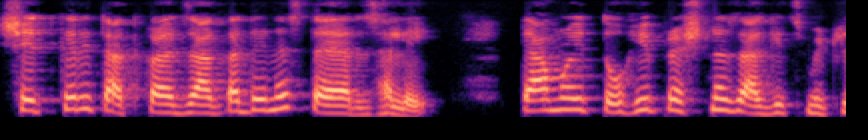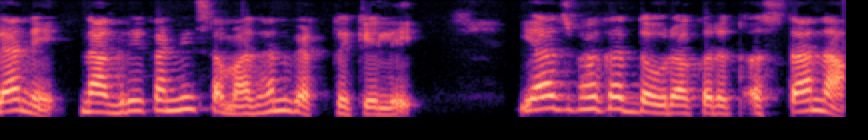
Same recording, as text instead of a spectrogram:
शेतकरी तात्काळ जागा देण्यास तयार झाले. त्यामुळे तोही प्रश्न जागीच मिटल्याने नागरिकांनी समाधान व्यक्त केले. याच भागात दौरा करत असताना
